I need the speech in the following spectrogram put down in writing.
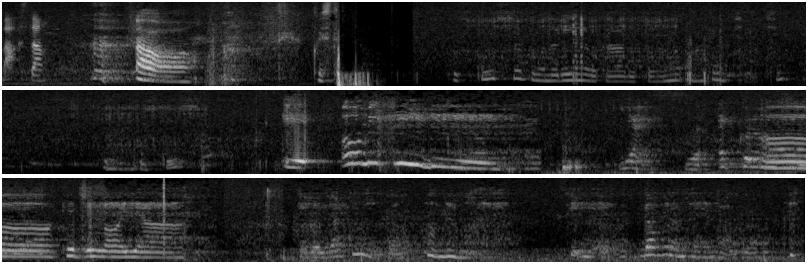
Basta. Oh. Couscous, pomodorini, avocado, tonno, anche le E couscous. E omicidi! Yes, eccolo Oh, che gioia. Ed è già finito? Oh mio male. Sì, eh, dopo non te ne parlo.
